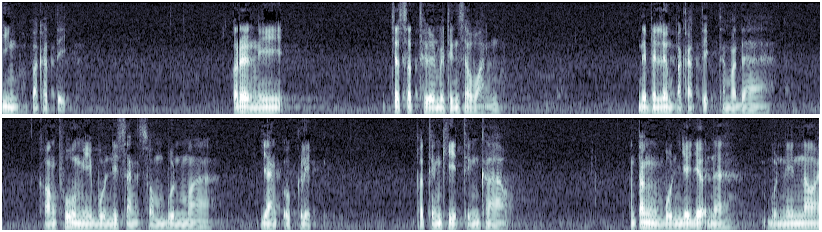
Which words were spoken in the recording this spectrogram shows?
ยิ่งกว่าปกติ เรื่องนี้จะสะเทือนไปถึงสวรรค์นี่เป็นเรื่องปกติธรรมดา ของผู้มีบุญที่สั่งสมบุญมาอย่างอุกฤษพอถึงขีดถึงคราว มันต้องบุญเยอะๆนะ บุญนิดน้อย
